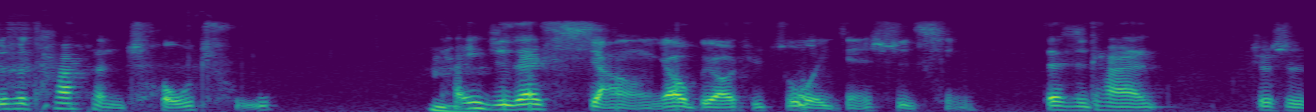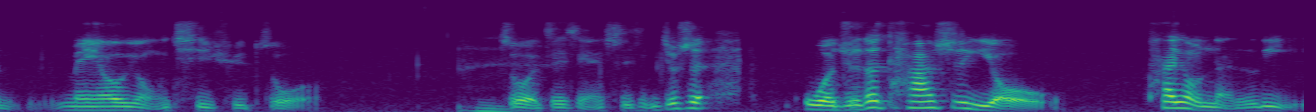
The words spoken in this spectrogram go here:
就是他很踌躇，他一直在想要不要去做一件事情，但是他就是没有勇气去做做这件事情。就是我觉得他是有。他有能力，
